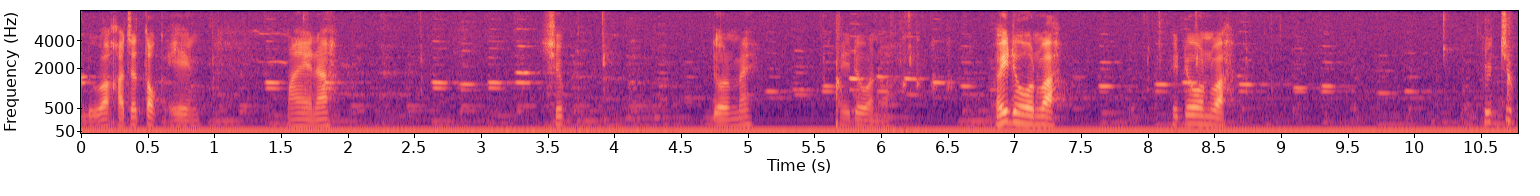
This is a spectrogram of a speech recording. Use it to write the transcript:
หรือว่าเขาจะตกเอง ไม่นะ ชึบ โดนไหม ไม่โดนวะ เฮ้ยโดนว่ะเฮ้ยโดนว่ะเฮ้ยจึ๊บ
